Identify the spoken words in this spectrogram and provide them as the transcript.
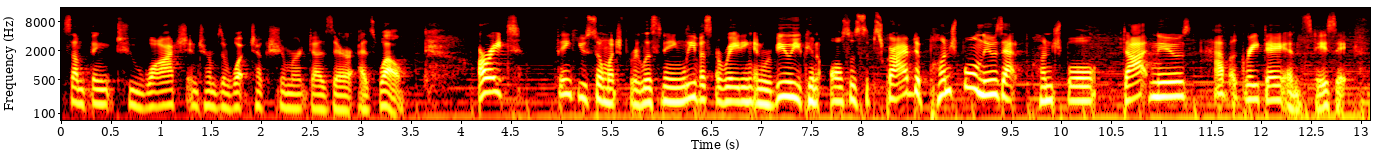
something to watch in terms of what Chuck Schumer does there as well. All right. Thank you so much for listening. Leave us a rating and review. You can also subscribe to Punchbowl News at punchbowl.news. Have a great day and stay safe.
